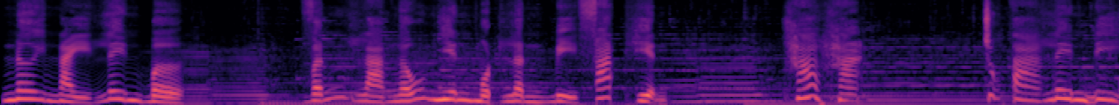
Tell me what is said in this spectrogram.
Nơi này lên bờ, Vẫn là ngẫu nhiên một lần bị phát hiện. Ha ha. Chúng ta lên đi.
